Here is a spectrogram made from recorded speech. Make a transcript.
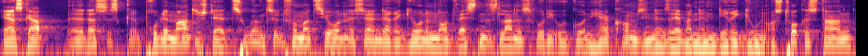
Ja, es gab, äh, das ist problematisch. Der Zugang zu Informationen ist ja in der Region im Nordwesten des Landes, wo die Uiguren herkommen. Sie selber nennen die Region Ostturkestan.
